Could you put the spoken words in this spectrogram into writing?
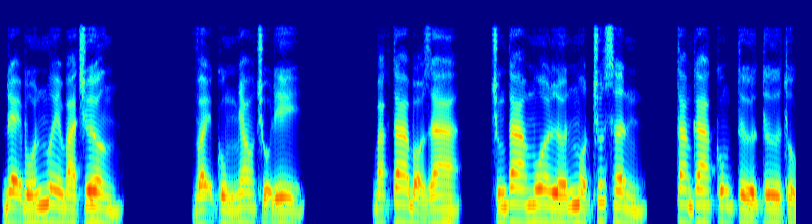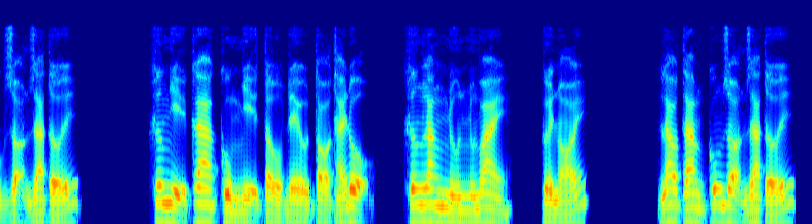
Đệ 43 chương. Vậy cùng nhau chủ đi. Bạc ta bỏ ra, chúng ta mua lớn một chút sân, tam ca cũng từ tư thuộc dọn ra tới. Khương nhị ca cùng nhị tẩu đều tỏ thái độ, Khương lăng nhún nhún vai, cười nói. Lao tam cũng dọn ra tới.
